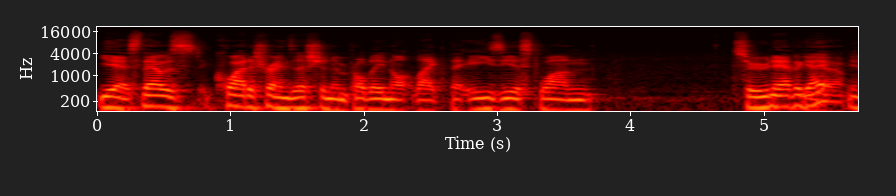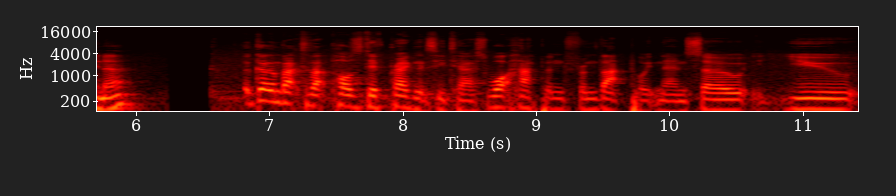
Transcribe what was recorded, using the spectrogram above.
yes, that was quite a transition and probably not like the easiest one to navigate, yeah. you know? Going back to that positive pregnancy test, what happened from that point then? So you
